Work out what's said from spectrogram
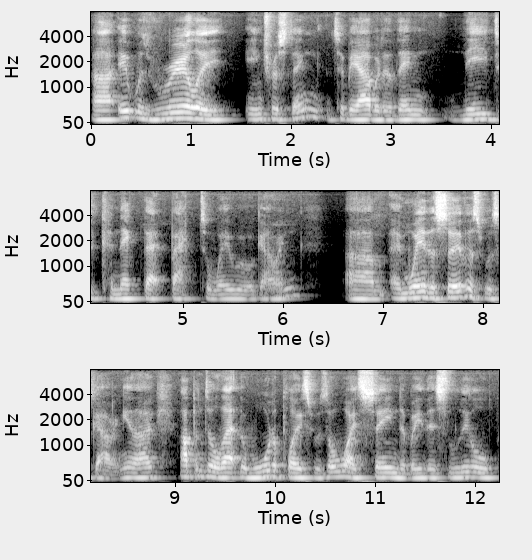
Uh, it was really interesting to be able to then need to connect that back to where we were going. Um, and where the service was going. You know, up until that, the water police was always seen to be this little,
